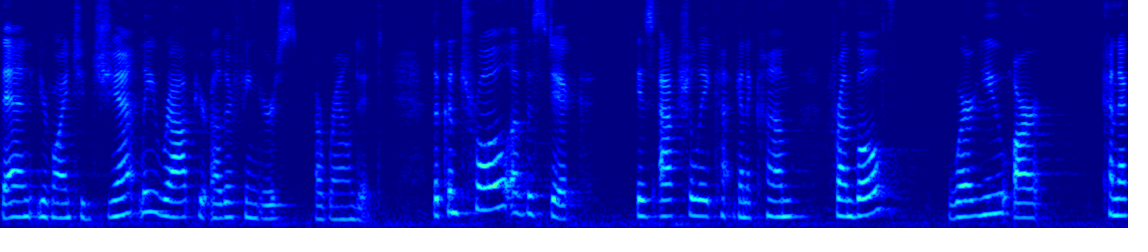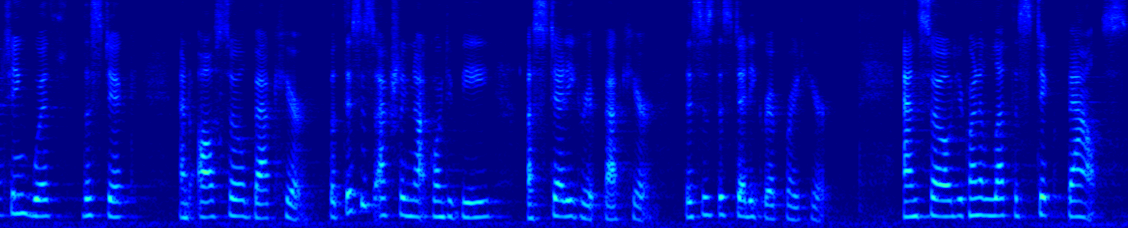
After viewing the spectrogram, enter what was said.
then you're going to gently wrap your other fingers around it. The control of the stick is actually going to come from both where you are connecting with the stick and also back here. But this is actually not going to be a steady grip back here. This is the steady grip right here. And so you're going to let the stick bounce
